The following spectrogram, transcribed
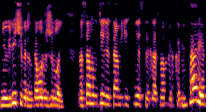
не увеличивай разговоры с женой. На самом деле там есть несколько основных комментариев.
